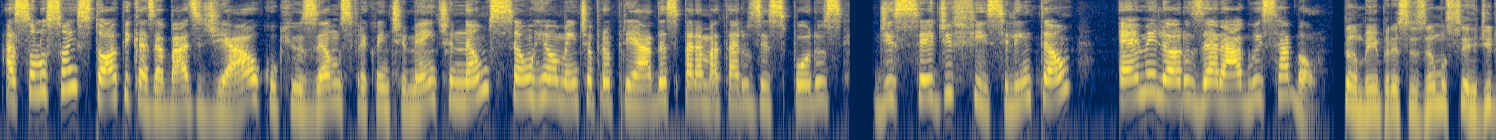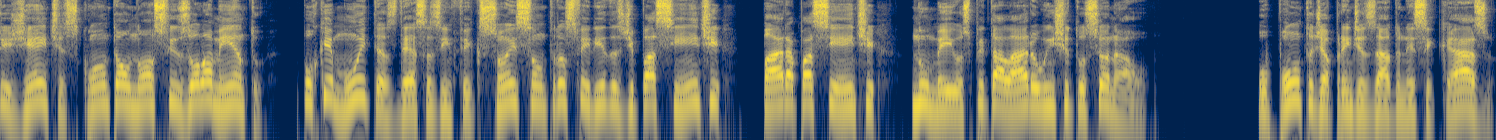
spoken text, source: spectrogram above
As soluções tópicas à base de álcool que usamos frequentemente não são realmente apropriadas para matar os esporos de C. difficile, então é melhor usar água e sabão. Também precisamos ser diligentes quanto ao nosso isolamento, porque muitas dessas infecções são transferidas de paciente para paciente no meio hospitalar ou institucional. O ponto de aprendizado nesse caso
